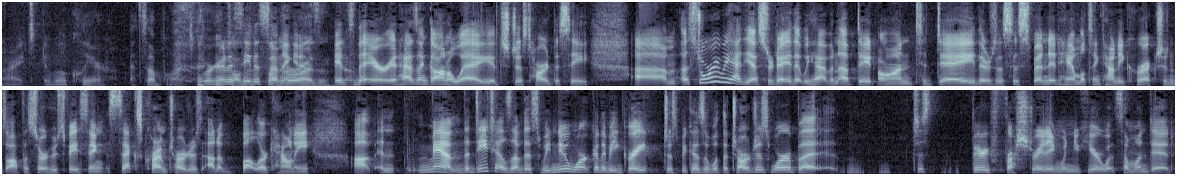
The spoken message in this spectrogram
All right, it will clear at some point. We're going to see the sun again. Horizon, it's yeah. there. It hasn't gone away. It's just hard to see. Um, a story we had yesterday that we have an update on today. There's a suspended Hamilton County Corrections officer who's facing sex crime charges out of Butler County. Um, and man, the details of this we knew weren't going to be great just because of what the charges were, but just very frustrating when you hear what someone did.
